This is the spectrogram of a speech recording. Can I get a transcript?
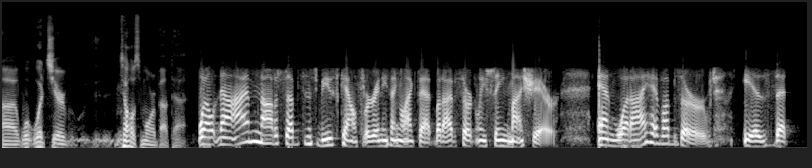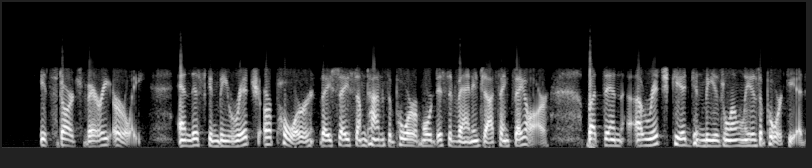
Uh, wh- what's your tell us more about that? Well, now I'm not a substance abuse counselor or anything like that, but I've certainly seen my share. And what I have observed is that it starts very early. And this can be rich or poor. They say sometimes the poor are more disadvantaged. I think they are. But then a rich kid can be as lonely as a poor kid.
